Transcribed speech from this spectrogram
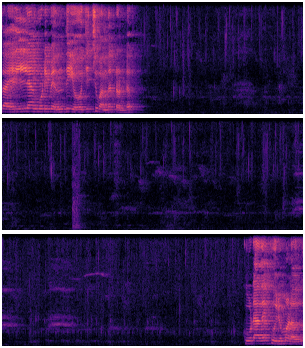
ഇതാ എല്ലാം കൂടി വെന്തി യോജിച്ച് വന്നിട്ടുണ്ട്. കൂടാതെ കുരുമുളക്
